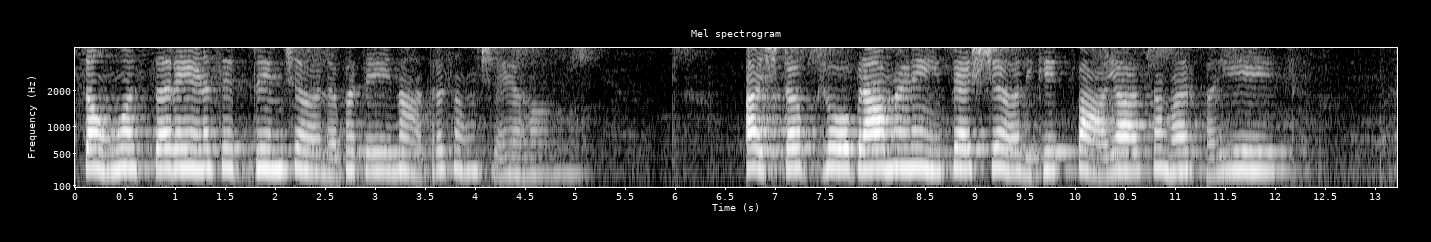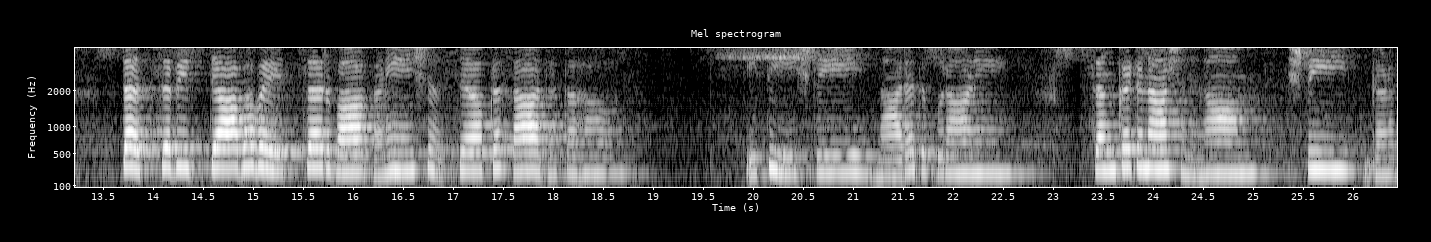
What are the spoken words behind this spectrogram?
संवत्सरेण सिद्धिं च लभते नात्र संशयः। अष्टभ्यो ब्राह्मणेभ्यश्च लिखित्वा या समर्पयेत्। तत्स विद्या भवेत् सर्वा गणेशस्य प्रसादतः। इति श्रीनारदपुराणे सङ्कटनाशननां श्रीगणपतिसूत्रं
